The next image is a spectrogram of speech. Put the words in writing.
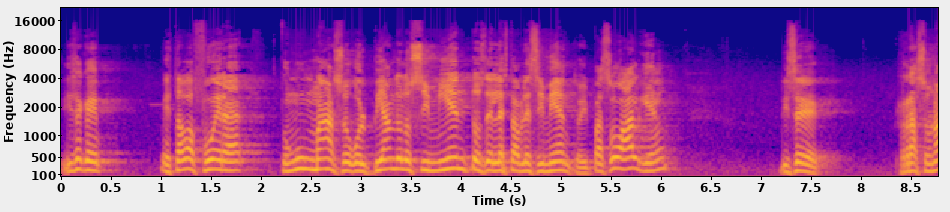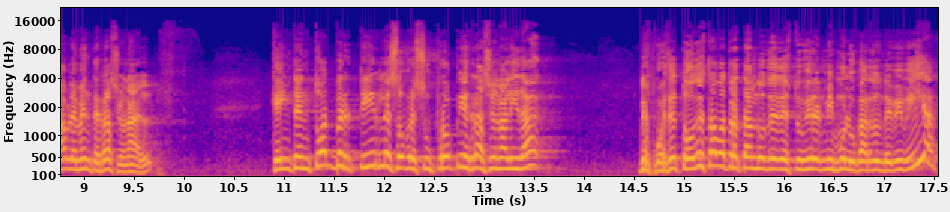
Dice que estaba fuera con un mazo golpeando los cimientos del establecimiento y pasó alguien, dice, razonablemente racional, que intentó advertirle sobre su propia irracionalidad. Después de todo estaba tratando de destruir el mismo lugar donde vivía.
